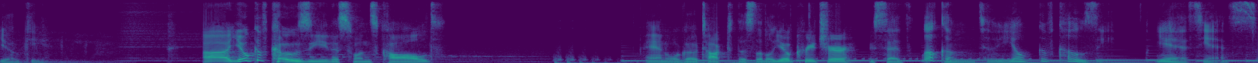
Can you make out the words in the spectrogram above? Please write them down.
Yoki. Uh, Yoke of Cozy, this one's called. And we'll go talk to this little yoke creature who says, Welcome to the Yoke of Cozy. Yes, yes.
